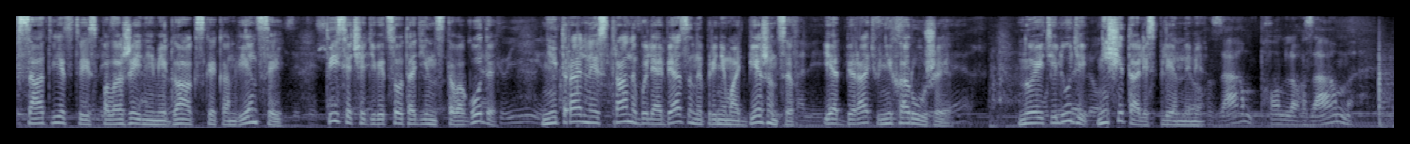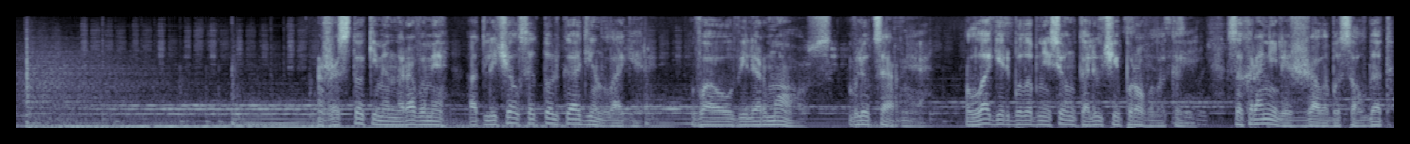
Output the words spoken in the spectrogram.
В соответствии с положениями Гаагской конвенции 1911 года нейтральные страны были обязаны принимать беженцев и отбирать у них оружие. Но эти люди не считались пленными. Жестокими нравами отличался только один лагерь – Вау Вильермоус в Люцерне. Лагерь был обнесен колючей проволокой. Сохранились жалобы солдат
